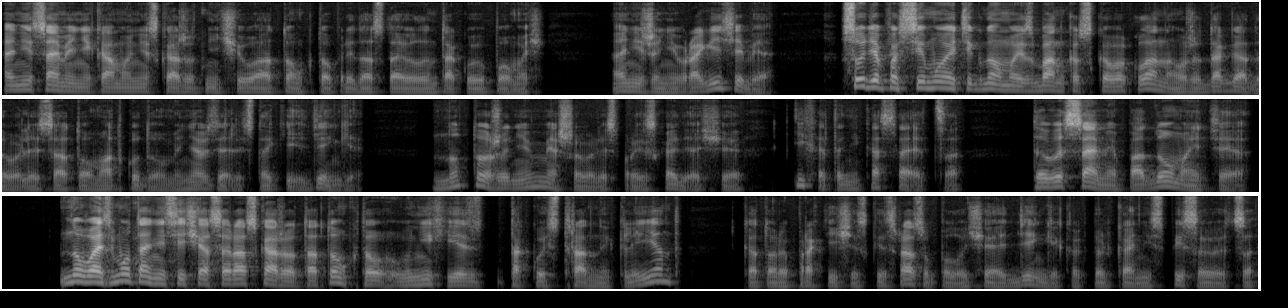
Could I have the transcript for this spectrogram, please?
Они сами никому не скажут ничего о том, кто предоставил им такую помощь. Они же не враги себе. Судя по всему, эти гномы из банковского клана уже догадывались о том, откуда у меня взялись такие деньги. Но тоже не вмешивались в происходящее. Их это не касается. Да вы сами подумайте. Ну, возьмут они сейчас и расскажут о том, кто у них есть такой странный клиент, который практически сразу получает деньги, как только они списываются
